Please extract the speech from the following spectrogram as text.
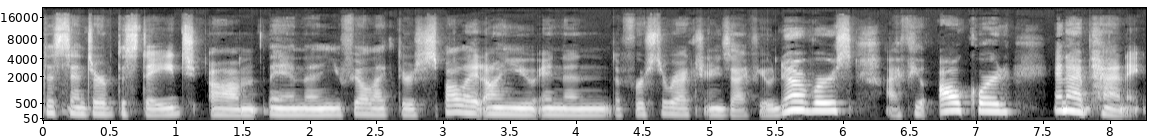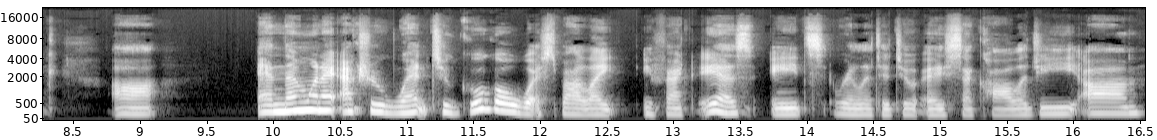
the center of the stage, um, and then you feel like there's a spotlight on you, and then the first reaction is I feel nervous, I feel awkward, and I panic. Uh, and then when I actually went to Google what spotlight effect is, it's related to a psychology um,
